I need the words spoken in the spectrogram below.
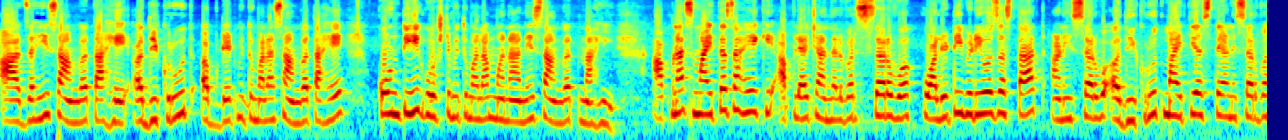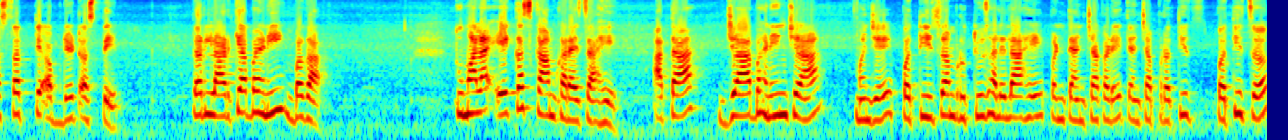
आजही सांगत आहे. अधिकृत अपडेट मी तुम्हाला सांगत आहे. कोणतीही गोष्ट मी तुम्हाला मनाने सांगत नाही. आपणास माहीतच आहे की आपल्या चॅनलवर सर्व क्वालिटी व्हिडिओज असतात आणि सर्व अधिकृत माहिती असते आणि सर्व सत्य अपडेट असते. तर लाडक्या बहिणी बघा तुम्हाला एकच काम करायचं आहे. आता ज्या बहिणींच्या म्हणजे पतीचा मृत्यू झालेला आहे पण त्यांच्याकडे त्यांच्या प्रती पतीचं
